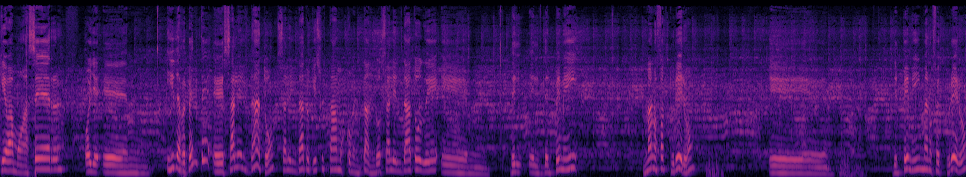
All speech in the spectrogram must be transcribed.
¿Qué vamos a hacer? Oye, eh, y de repente eh, sale el dato, sale el dato que eso estábamos comentando, sale el dato de eh, del, el, del PMI manufacturero. Eh, del PMI manufacturero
